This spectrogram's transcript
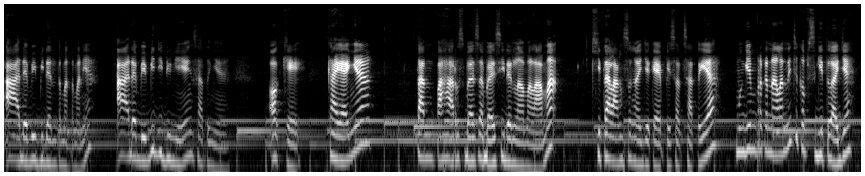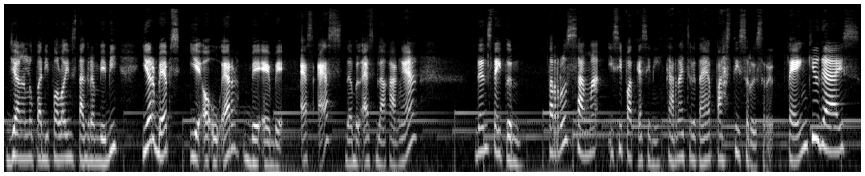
Ada baby dan teman-temannya, ada baby di dunia yang satunya. Oke, kayaknya tanpa harus basa-basi dan lama-lama, kita langsung aja ke episode 1 ya. Mungkin perkenalannya cukup segitu aja. Jangan lupa di follow Instagram baby Your Babes Y O U R B E B S S double S belakangnya. Dan stay tune terus sama isi podcast ini karena ceritanya pasti seru-seru. Thank you guys.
